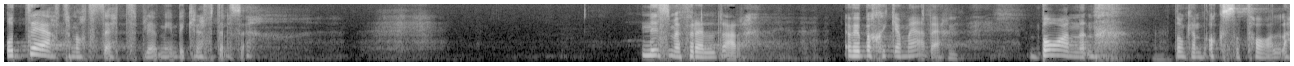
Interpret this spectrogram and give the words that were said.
Och det på något sätt blev min bekräftelse. Ni som är föräldrar, jag vill bara skicka med det. Barnen, de kan också tala.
